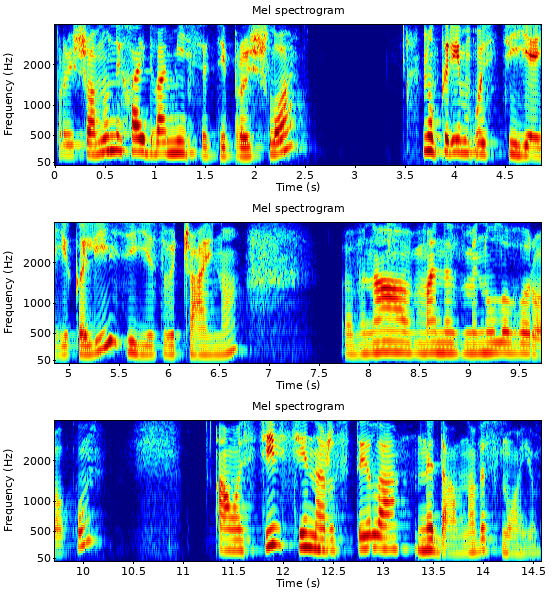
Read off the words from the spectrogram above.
пройшов. Ну, нехай два місяці пройшло. Ну, крім ось цієї калізії, звичайно. Вона в мене з минулого року. А ось ці всі наростила недавно, весною.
